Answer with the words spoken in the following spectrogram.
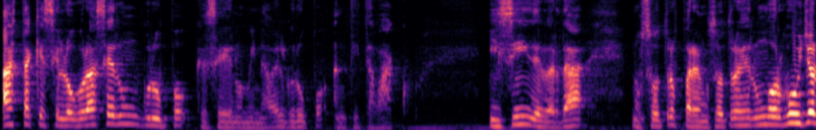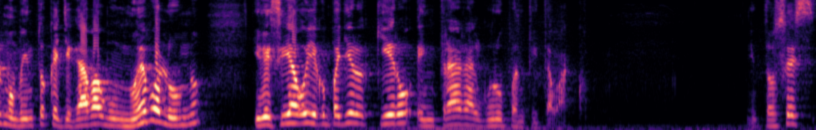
hasta que se logró hacer un grupo que se denominaba el grupo antitabaco. Y sí, de verdad, nosotros, para nosotros era un orgullo el momento que llegaba un nuevo alumno y decía, oye compañero, quiero entrar al grupo antitabaco. Entonces,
